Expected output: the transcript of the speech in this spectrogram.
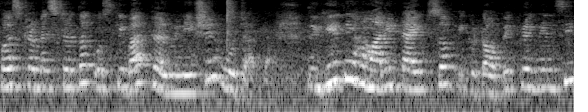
फ़र्स्ट ट्रेमेस्टर तक, उसके बाद टर्मिनेशन हो जाता है। तो ये थी हमारी types of ectopic pregnancy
